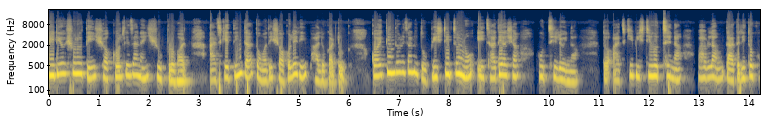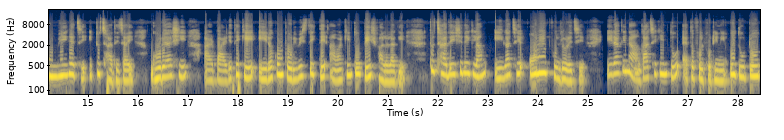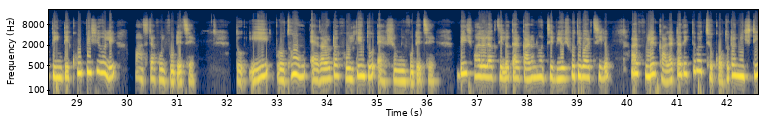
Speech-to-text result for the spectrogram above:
Video শুরুতেই সকলকে জানাই সুপ্রভাত। আজকের দিনটা তোমাদের সকলেরই ভালো কাটুক। কয়েকদিন ধরে জানো তো বৃষ্টির জন্য এই ছাদে আসা হচ্ছিলই না। তো আজকে বৃষ্টি হচ্ছে না। ভাবলাম তাড়াতাড়ি তো ঘুম ভেঙে গেছে, একটু ছাদে যাই। ঘুরে আসি আর বাইরে থেকে এইরকম পরিবেশ দেখতে আমার কিন্তু বেশ ভালো লাগে। তো ছাদে এসে দেখলাম এই গাছে অনেক ফুল ধরেছে। এর আগে না গাছে কিন্তু এত ফুল ফোটেনি। ওই দুটো, তিনটে খুব বেশি হলে পাঁচটা ফুল ফুটেছে। তো এই প্রথম এগারোটা ফুল কিন্তু একসঙ্গে ফুটেছে। বেশ ভালো লাগছিল। তার কারণ হচ্ছে বৃহস্পতিবার ছিল। আর ফুলের কালারটা দেখতে পাচ্ছ? কতটা মিষ্টি।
